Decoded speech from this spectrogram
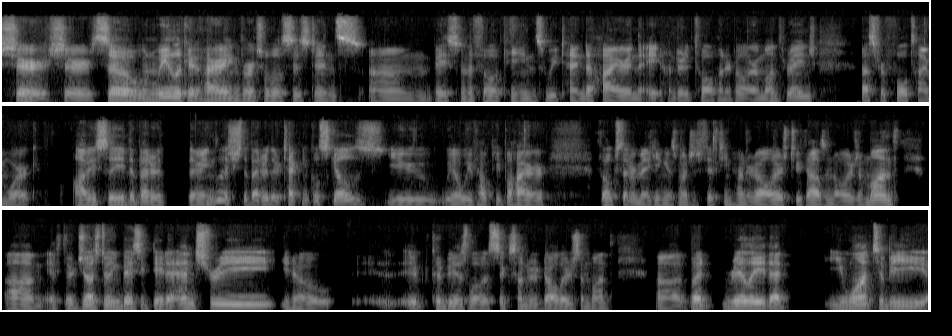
Sure, sure. So when we look at hiring virtual assistants um, based in the Philippines, we tend to hire in the 800 to $1,200 a month range. That's for full-time work. Obviously, the better their English, the better their technical skills. You, you know, we've helped people hire folks that are making as much as $1,500, $2,000 a month. Um, if they're just doing basic data entry, you know, it could be as low as $600 a month. Uh, but really, that you want to be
